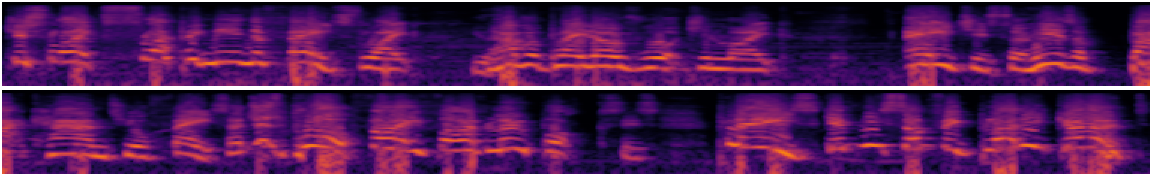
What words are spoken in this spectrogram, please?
Just, like, slapping me in the face, like, you haven't played Overwatch in, like, ages, so here's a backhand to your face. I just bought 35 loot boxes! Please, give me something bloody good!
